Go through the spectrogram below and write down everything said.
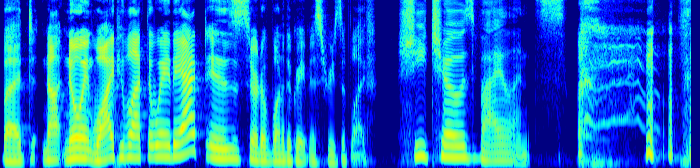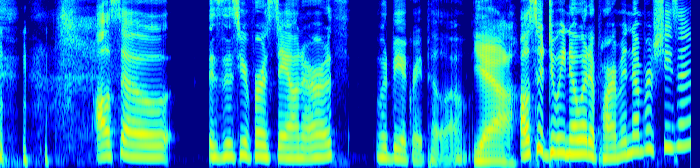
But not knowing why people act the way they act is sort of one of the great mysteries of life. She chose violence. also, is this your first day on earth? Would be a great pillow. Yeah. Also, do we know what apartment number she's in?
